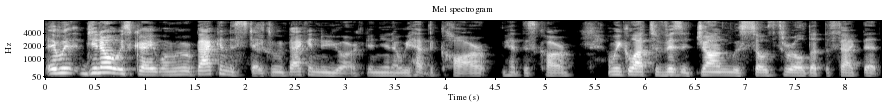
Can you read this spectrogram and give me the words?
it was. You know, it was great when we were back in the states. When we were back in New York, and you know, we had the car. We had this car, and we go out to visit. John was so thrilled at the fact that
